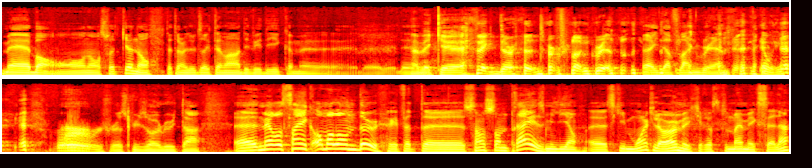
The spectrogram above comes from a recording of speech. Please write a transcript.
Mais bon, on, on souhaite que non. Peut-être un 2 directement en DVD comme euh, le, le- avec, euh, avec Dur- Dolph Lundgren. avec Dolph Lundgren. Ben oui. Je suis un lutin. Euh, numéro 5, Home Alone 2. Il a fait euh, 173 millions. euh, ce qui est moins que le 1, mais qui reste tout de même excellent.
